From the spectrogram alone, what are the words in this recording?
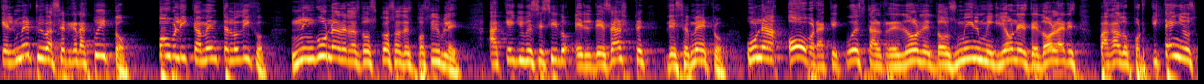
que el metro iba a ser gratuito. Públicamente lo dijo. Ninguna de las dos cosas es posible. Aquello hubiese sido el desastre de ese metro. Una obra que cuesta alrededor de dos mil millones de dólares pagado por quiteños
